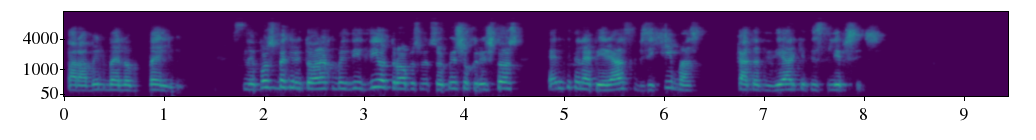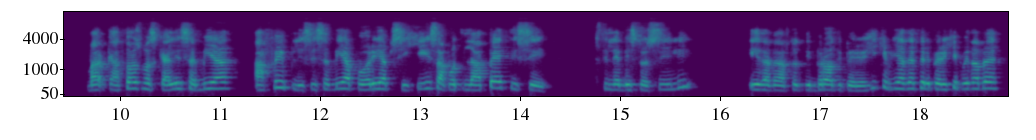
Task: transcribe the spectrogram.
παραμείνουμε ενωμένοι. Συνεπώς, μέχρι τώρα έχουμε δει δύο τρόπους με τους οποίους ο Χριστός έρχεται να επηρεάσει την ψυχή μας κατά τη διάρκεια της θλίψης. Καθώς μας καλεί σε μία αφύπληση, σε μία πορεία ψυχής από την απέτηση στην εμπιστοσύνη, είδαμε αυτή την πρώτη περιοχή και μια δεύτερη περιοχή που είδαμε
